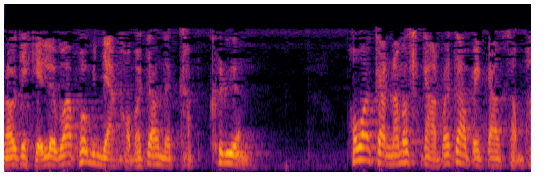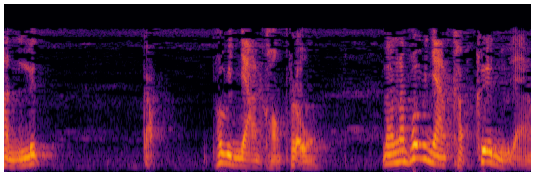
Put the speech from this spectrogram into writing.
เราจะเห็นเลยว่าพระวิญญาณของพระเจ้าเนี่ยขับเคลื่อน เพราะว่าการนมัสการพระเจ้าเป็นการสัมพันธ์ลึกกับพระวิญญาณของพระองค์ดังนั้นพระวิญญาณขับเคลื่อนอยู่แล้ว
